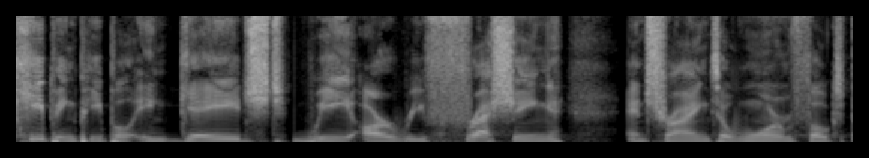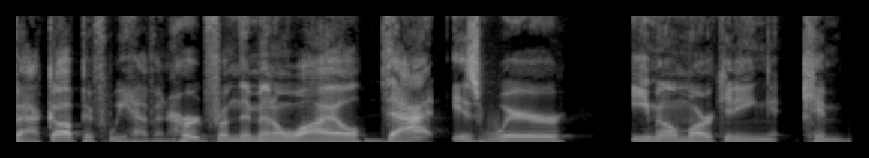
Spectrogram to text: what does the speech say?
keeping people engaged. We are refreshing and trying to warm folks back up if we haven't heard from them in a while. That is where email marketing can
